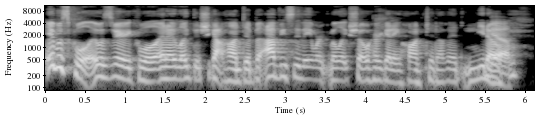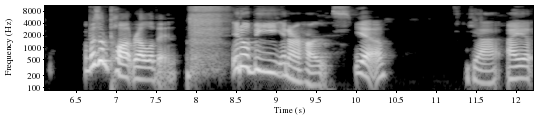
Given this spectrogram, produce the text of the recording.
it was cool. It was very cool, and I like that she got haunted. But obviously, they weren't gonna like show her getting haunted of it. And, you know, yeah. it wasn't plot relevant. It'll be in our hearts. Yeah. Yeah, I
